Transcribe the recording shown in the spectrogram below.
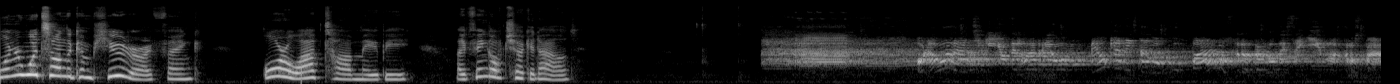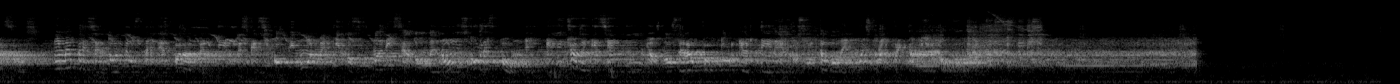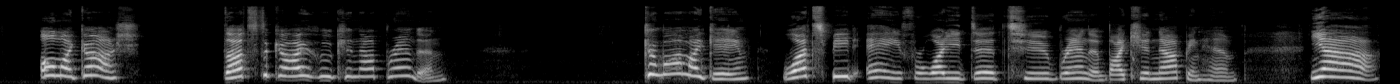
wonder what's on the computer, I think. Or a laptop, maybe. I think I'll check it out. Hola, hola, chiquillos del barrio. Veo que han estado ocupados tratando de seguir nuestros pasos. Y me presento ante ustedes para advertirles que si continúan metiendo sus narices donde no les corresponde, el hecho de que sean niños no será un factor que altere el resultado de nuestro enfrentamiento. Oh my gosh! That's the guy who kidnapped Brandon. Come on, my game. Let's beat A for what he did to Brandon by kidnapping him. Yeah!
